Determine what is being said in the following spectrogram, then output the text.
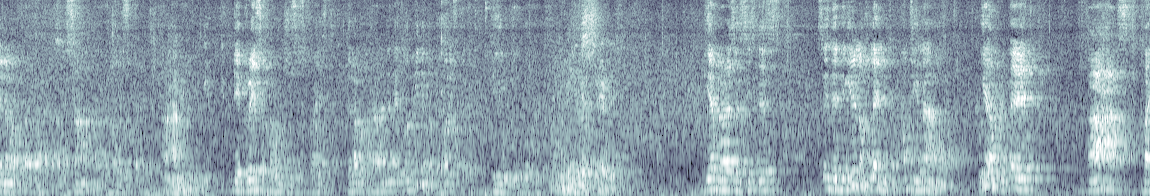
the name of the Father, Son, and the Holy Spirit. The grace of our Lord Jesus Christ, the love of God, and the communion of the Holy Spirit be with you all. Dear brothers and sisters, since the beginning of Lent until now, we have prepared our hearts by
